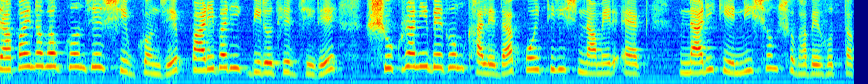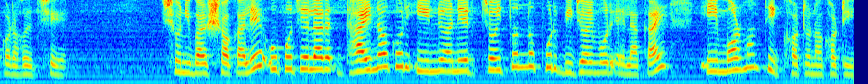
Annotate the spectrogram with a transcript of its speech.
চাঁপাইনবাবগঞ্জের শিবগঞ্জে পারিবারিক বিরোধের জেরে শুক্রানী বেগম খালেদা পঁয়ত্রিশ নামের এক নারীকে নৃশংসভাবে হত্যা করা হয়েছে। শনিবার সকালে উপজেলার ধাইনগর ইউনিয়নের চৈতন্যপুর বিজয়মোড় এলাকায় এই মর্মান্তিক ঘটনা ঘটে।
